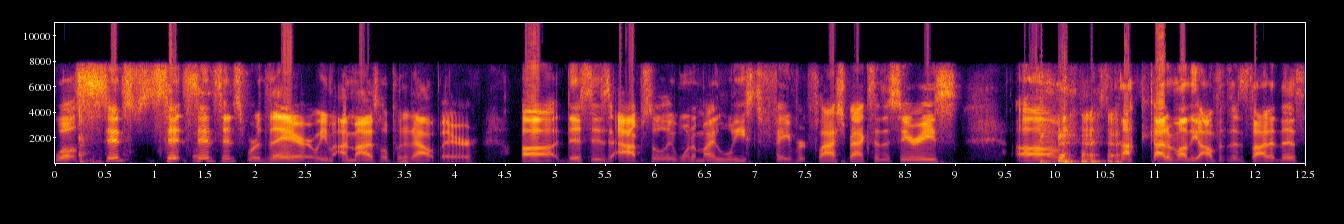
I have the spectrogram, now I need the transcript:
Well, since since since, since we're there, we I might as well put it out there. Uh, this is absolutely one of my least favorite flashbacks of the series. Um, I'm kind of on the opposite side of this.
